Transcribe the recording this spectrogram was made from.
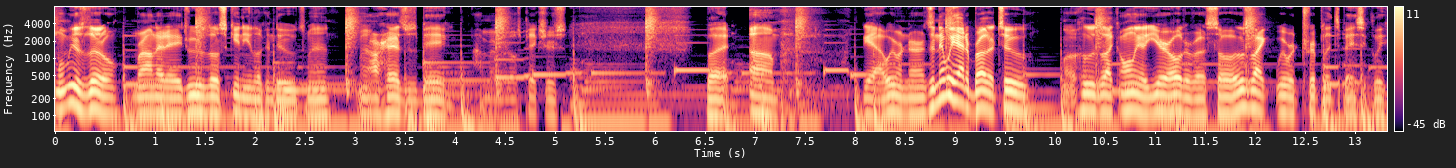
when we was little, around that age, we was little skinny looking dudes, man. I mean, our heads was big. I remember those pictures. But um yeah, we were nerds. And then we had a brother too, uh, who was like only a year older of us. So it was like we were triplets basically.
